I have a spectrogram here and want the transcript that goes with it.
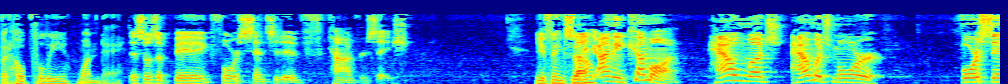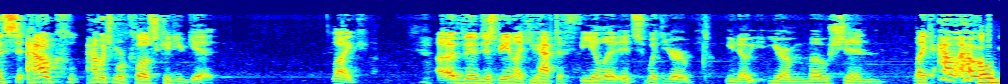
but hopefully one day. This was a big force sensitive conversation. You think so? Like, I mean, come on. How much? How much more force sense? How how much more close could you get? Like, uh, than just being like you have to feel it. It's with your, you know, your emotion. Like how how? oh,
